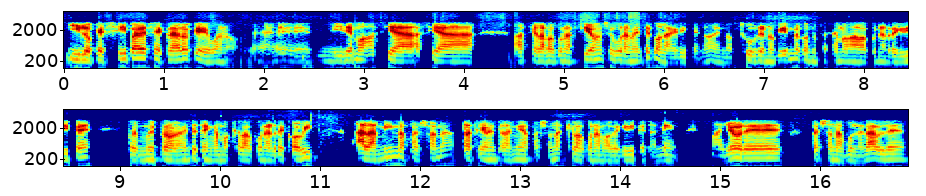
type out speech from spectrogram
Y lo que sí parece claro que, bueno, eh, iremos hacia, hacia, hacia la vacunación seguramente con la gripe, ¿no? En octubre, noviembre, cuando empecemos a vacunar de gripe, pues muy probablemente tengamos que vacunar de COVID a las mismas personas, prácticamente a las mismas personas que vacunamos de gripe también, mayores, personas vulnerables.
